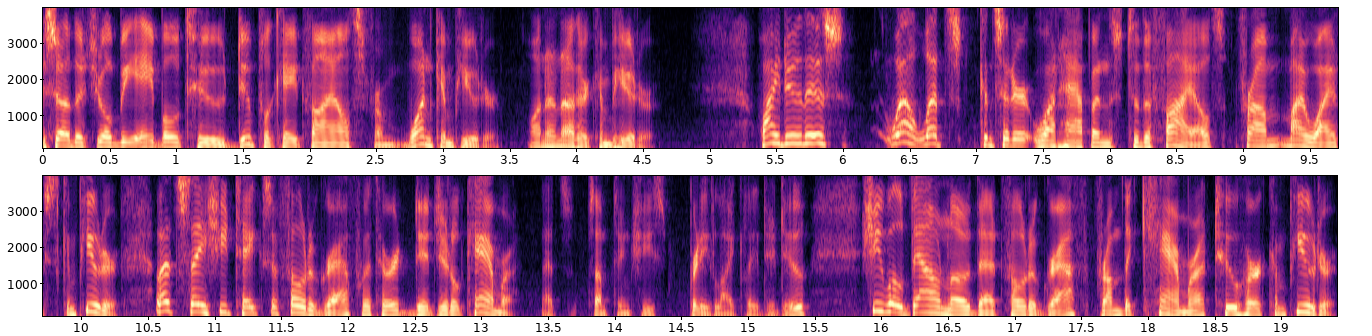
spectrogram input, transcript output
so that you'll be able to duplicate files from one computer on another computer. Why do this? Well, let's consider what happens to the files from my wife's computer. Let's say she takes a photograph with her digital camera. That's something she's pretty likely to do. She will download that photograph from the camera to her computer.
